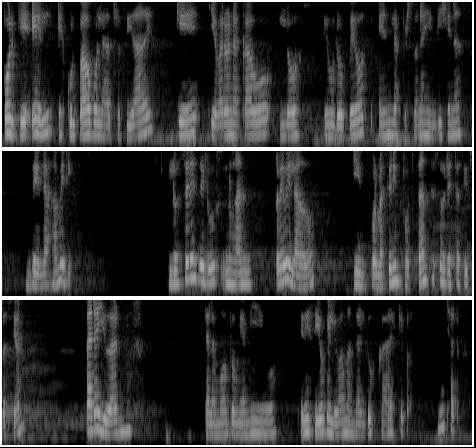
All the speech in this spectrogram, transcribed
porque él es culpado por las atrocidades que llevaron a cabo los europeos en las personas indígenas de las Américas. Los seres de luz nos han revelado información importante sobre esta situación para ayudarnos. Está la moto, mi amigo. He decidido que le voy a mandar luz cada vez que pase mucha luz.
